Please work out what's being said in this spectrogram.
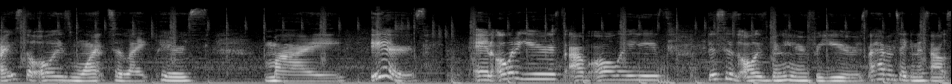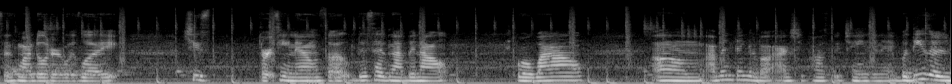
I used to always want to like pierce my ears. And over the years i've always this has always been here for years. I haven't taken this out since my daughter was like she's 13 now so this has not been out for a while. Um i've been thinking about actually possibly changing it but these are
